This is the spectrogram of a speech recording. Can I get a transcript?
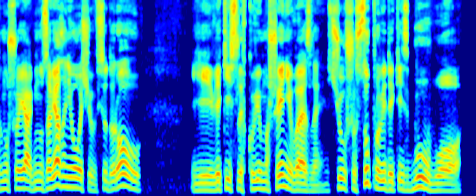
Тому що як? Ну, зав'язані очі всю дорогу, і в якійсь легковій машині везли. Чув, що супровід якийсь був, бо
